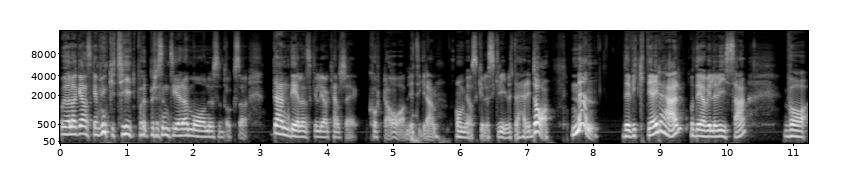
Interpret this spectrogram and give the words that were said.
Och jag la ganska mycket tid på att presentera manuset också. Den delen skulle jag kanske korta av lite grann om jag skulle skrivit det här idag. Men det viktiga i det här och det jag ville visa var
